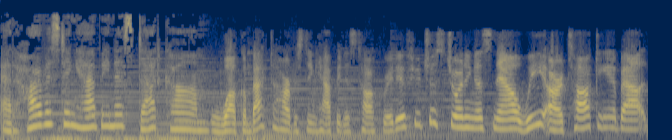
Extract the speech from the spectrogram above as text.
at harvestinghappiness.com. Welcome back to Harvesting Happiness Talk Radio. If you're just joining us now, we are talking about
